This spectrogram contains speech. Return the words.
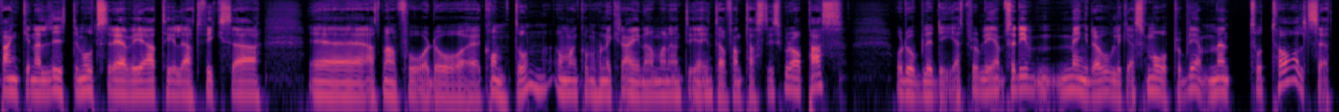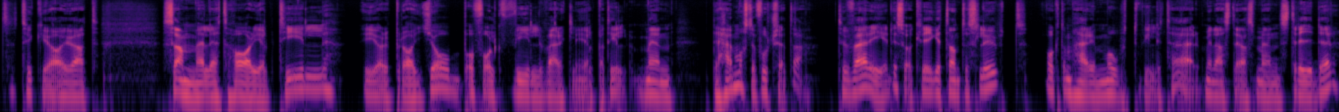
bankerna lite motsträviga till att fixa eh, att man får då eh, konton om man kommer från Ukraina om man inte, inte har fantastiskt bra pass. Och då blir det ett problem. Så det är mängder av olika små problem. Men totalt sett tycker jag ju att samhället har hjälpt till, gör ett bra jobb och folk vill verkligen hjälpa till. Men det här måste fortsätta. Tyvärr är det så. Kriget tar inte slut och de här är motvilligt här medan deras män strider.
